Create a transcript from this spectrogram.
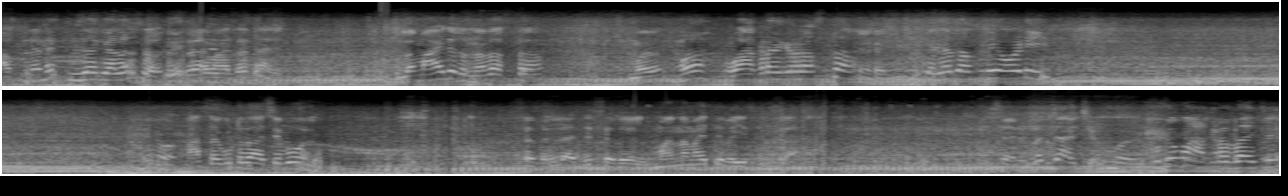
आपला नाही तुझा गेला सगळं माझा नाही. तुला माहीत होतं ना रस्ता? मग? मग? वाकडा इकडे रस्ता. त्याच्यात आपली ऑडी. असं कुठं जायचे बोल. सरळ जायचे सरळ मला माहिती आहे बाई सगळा सर्वच जायचे. कुठं वाकडा जायचे?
